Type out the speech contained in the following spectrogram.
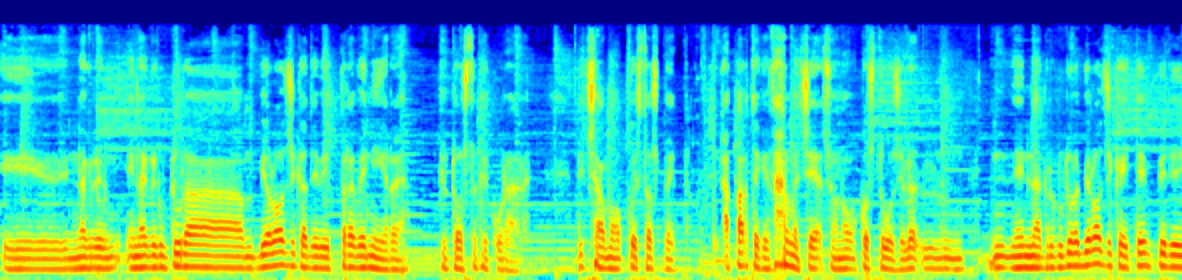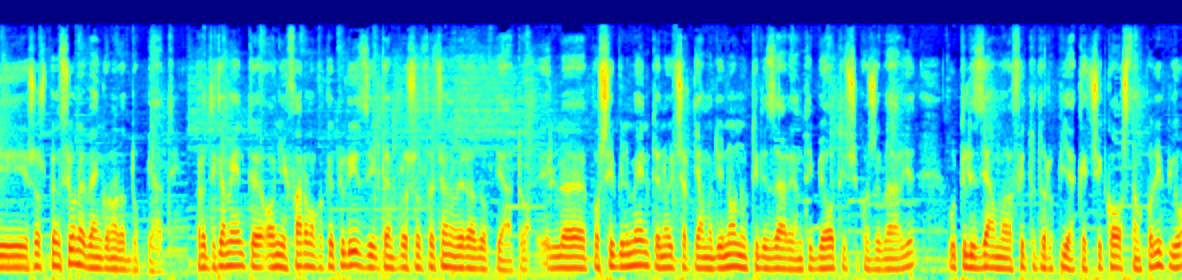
in agricoltura biologica devi prevenire piuttosto che curare diciamo, questo aspetto. A parte che i farmaci sono costosi, nell'agricoltura biologica i tempi di sospensione vengono raddoppiati. Praticamente ogni farmaco che utilizzi il tempo di sospensione viene raddoppiato. Il, possibilmente noi cerchiamo di non utilizzare antibiotici, cose varie, utilizziamo la fitoterapia che ci costa un po' di più,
